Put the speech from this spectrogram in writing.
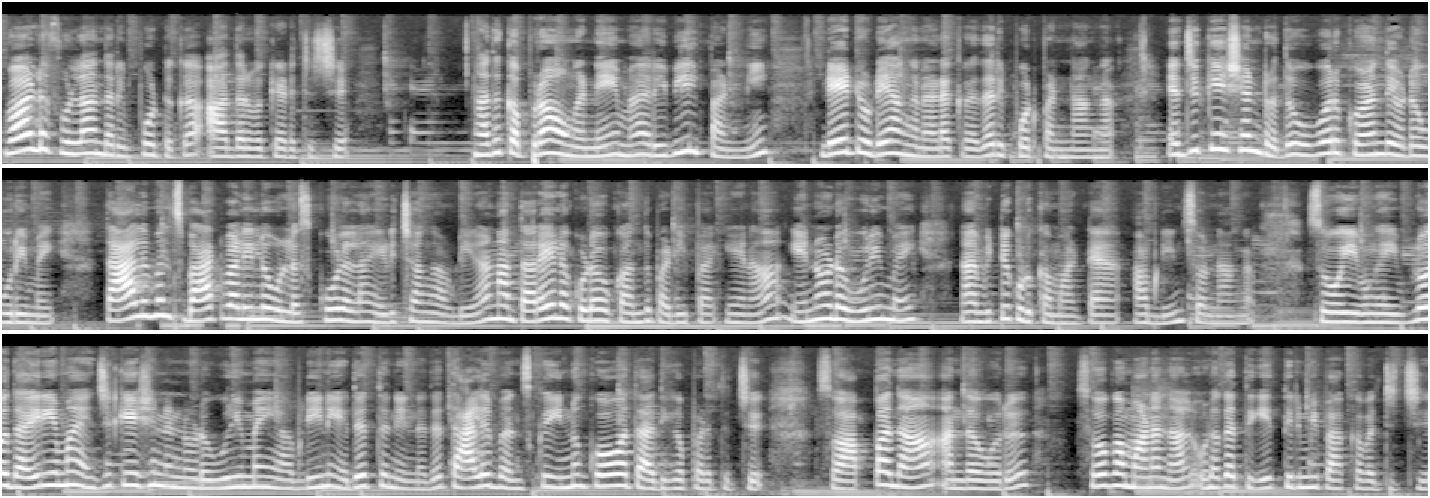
வேர்ல்டு ஃபுல்லாக அந்த ரிப்போர்ட்டுக்கு ஆதரவு கிடச்சிச்சு. அதுக்கப்புறம் அவங்க நேமை ரிவீல் பண்ணி டே டு டே அங்கே நடக்கிறத ரிப்போர்ட் பண்ணாங்க. எஜுகேஷன்றது ஒவ்வொரு குழந்தையோட உரிமை. தாலிபன்ஸ் பேட் வழியில் உள்ள ஸ்கூலெல்லாம் இடித்தாங்க அப்படின்னா நான் தரையில் கூட உட்காந்து படிப்பேன். ஏன்னா என்னோடய உரிமை நான் விட்டு கொடுக்க மாட்டேன் அப்படின்னு சொன்னாங்க. ஸோ இவங்க இவ்வளோ தைரியமாக எஜுகேஷன் என்னோடய உரிமை அப்படின்னு எதிர்த்து நின்னது தாலிபன்ஸ்க்கு இன்னும் கோவத்தை அதிகப்படுத்துச்சு. ஸோ அப்போ தான் அந்த ஒரு சோகமான நாள் உலகத்தையே திரும்பி பார்க்க வச்சுச்சு.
